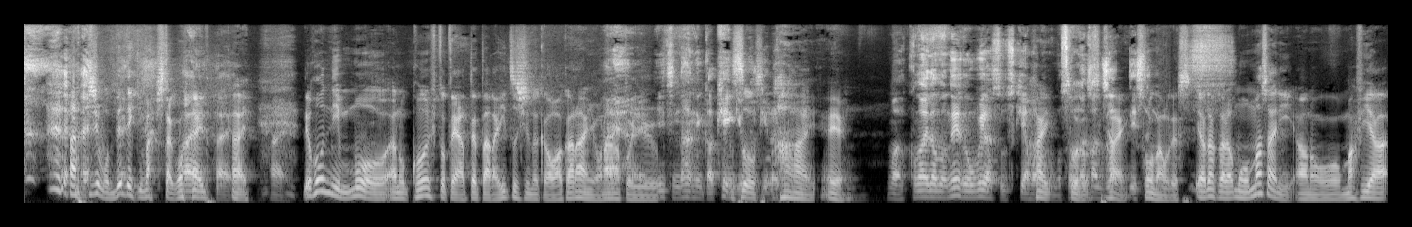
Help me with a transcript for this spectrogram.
話も出てきました、この間。はいはい。はいで、本人も、あの、この人とやってたらいつ死ぬかわからんよな、という。いつ何か権そうそう。はい。ええ。まあ、この間のね、信康と月山はい君も、そん。な感じはい。でしたねそうなのです。いや、だからもうまさに、あの、マフィア、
